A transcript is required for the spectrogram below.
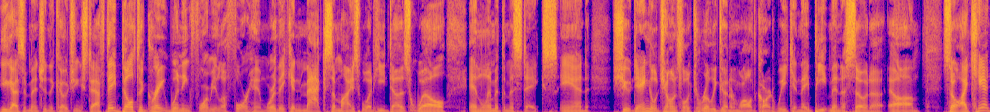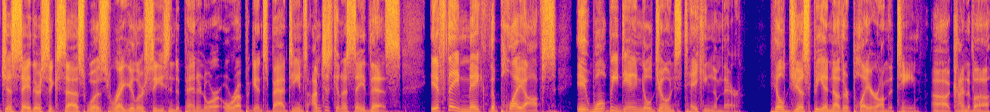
you guys have mentioned the coaching staff. They built a great winning formula for him where they can maximize what he does well and limit the mistakes. And shoot, Daniel Jones looked really good in Wild Card Weekend. They beat Minnesota. Um, so I can't just say their success was regular season dependent or or up against bad teams. I'm just going to say this: if they make the playoffs, it won't be Daniel Jones taking them there. He'll just be another player on the team, uh, kind of a,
